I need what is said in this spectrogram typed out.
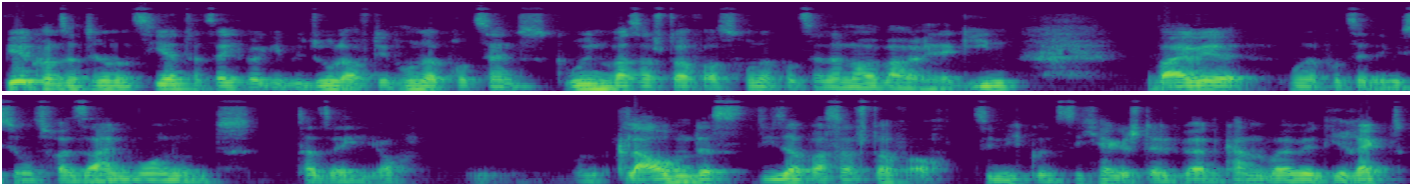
Wir konzentrieren uns hier tatsächlich bei GB Joule auf den 100% grünen Wasserstoff aus 100% erneuerbaren Energien, weil wir 100% emissionsfrei sein wollen und tatsächlich auch glauben, dass dieser Wasserstoff auch ziemlich günstig hergestellt werden kann, weil wir direkt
